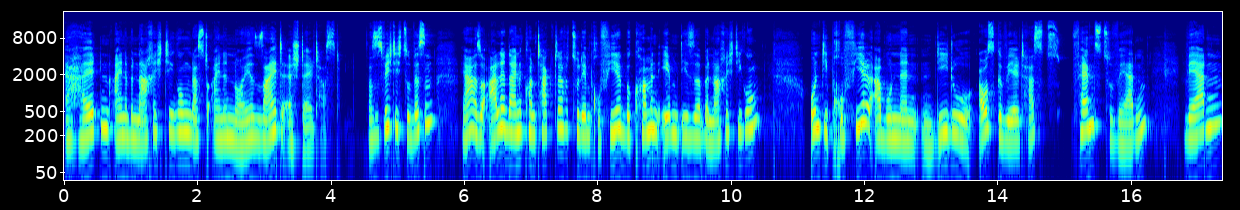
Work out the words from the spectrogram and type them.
erhalten eine Benachrichtigung, dass du eine neue Seite erstellt hast. Das ist wichtig zu wissen. Ja, also alle deine Kontakte zu dem Profil bekommen eben diese Benachrichtigung. Und die Profilabonnenten, die du ausgewählt hast, Fans zu werden, werden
